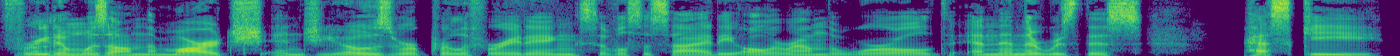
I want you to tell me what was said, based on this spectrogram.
freedom right. was on the march, NGOs were proliferating, civil society all around the world. And then there was this pesky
